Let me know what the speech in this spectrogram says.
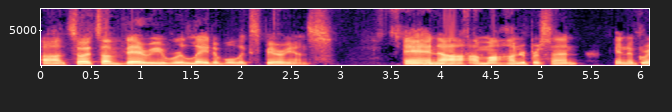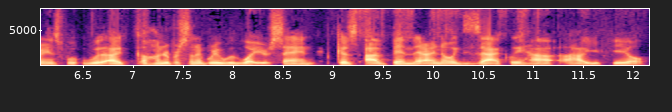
Um, so it's a very relatable experience, and uh, I'm hundred percent in agreement with, with. I hundred percent agree with what you're saying because I've been there. I know exactly how how you feel.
